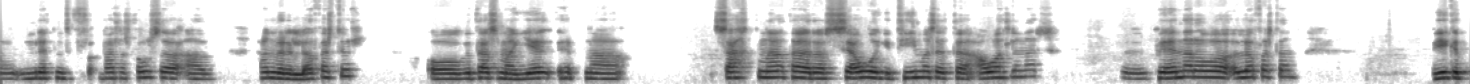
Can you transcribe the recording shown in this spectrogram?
um réttin til fallast fólks að hann verði lögfæstur og það sem að ég hérna sakna það er að sjá ekki tíma þetta áallunar hvenar á að lögfastan ég get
